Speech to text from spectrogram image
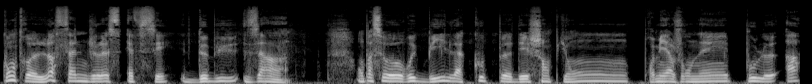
contre Los Angeles FC 2 buts à 1. On passe au rugby, la Coupe des Champions, première journée, poule A.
